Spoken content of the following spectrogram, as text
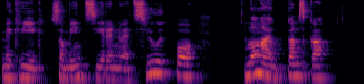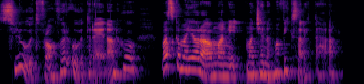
med krig som vi inte ser ännu ett slut på. Många är ganska slut från förut redan. Hur, vad ska man göra om man, man känner att man fixar inte det här?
